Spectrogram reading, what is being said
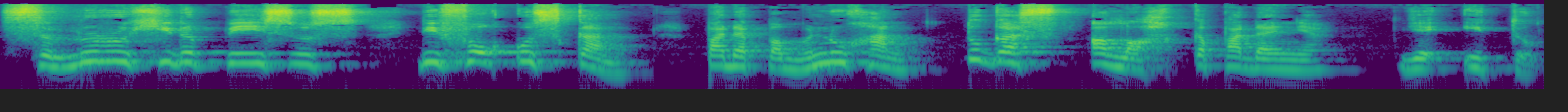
Seluruh hidup Yesus difokuskan pada pemenuhan tugas Allah kepadanya, yaitu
